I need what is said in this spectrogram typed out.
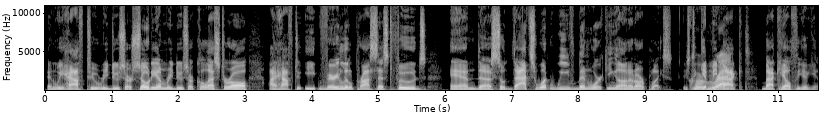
And we have to reduce our sodium, reduce our cholesterol. I have to eat very little processed foods. And uh, so that's what we've been working on at our place is to get me back back healthy again.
